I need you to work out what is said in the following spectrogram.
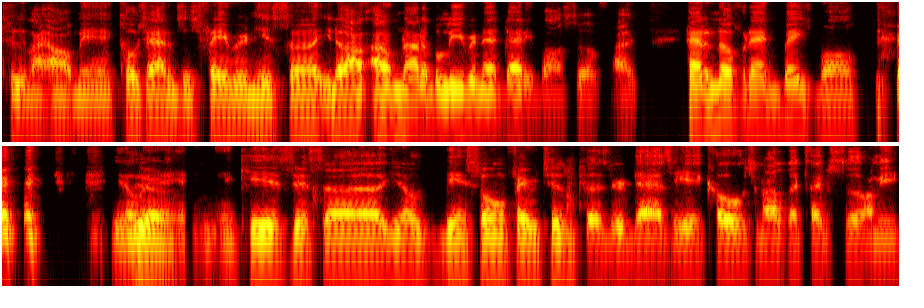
to like, oh man, Coach Adams is favoring his son. You know, I, I'm not a believer in that daddy ball stuff. I had enough of that in baseball. you know, Yeah. and, and kids just uh, you know, being shown favoritism because their dad's a head coach and all that type of stuff. I mean,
